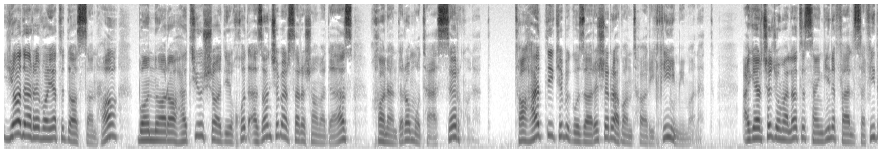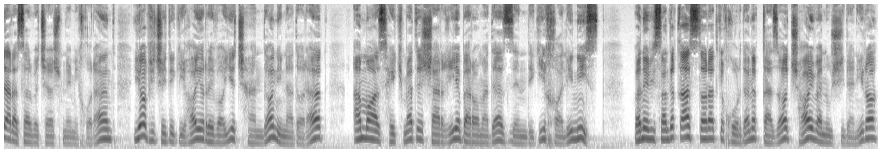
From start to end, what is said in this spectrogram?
یا در روایت داستانها با ناراحتی و شادی خود از آنچه بر سرش آمده است خواننده را متأثر کند. تا حدی که به گزارش روان تاریخی میماند. اگرچه جملات سنگین فلسفی در اثر به چشم نمی‌خورند یا پیچیدگی های روایی چندانی ندارد اما از حکمت شرقی برآمده از زندگی خالی نیست و نویسنده قصد دارد که خوردن غذا، چای و نوشیدنی را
